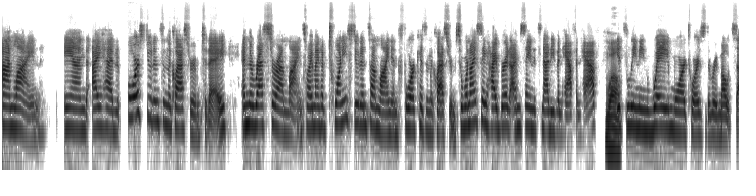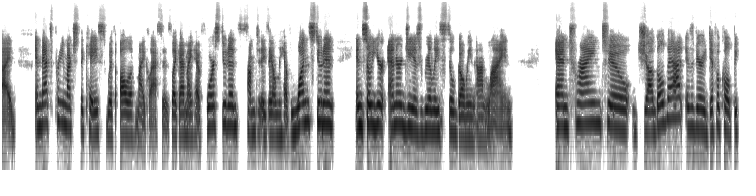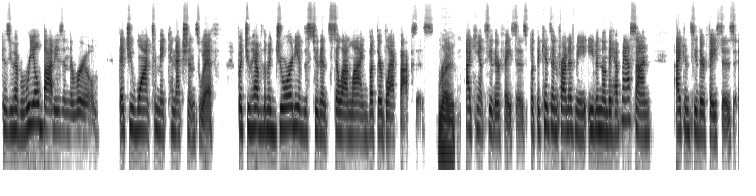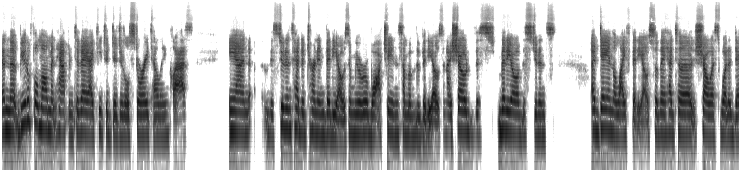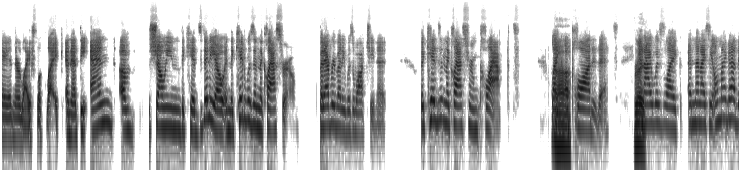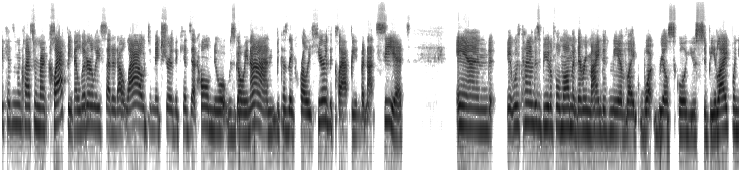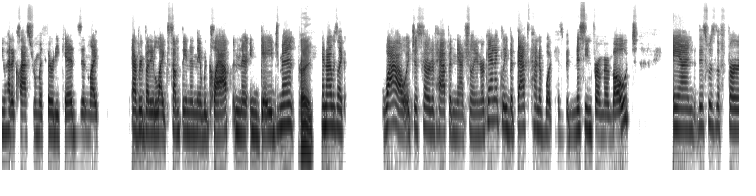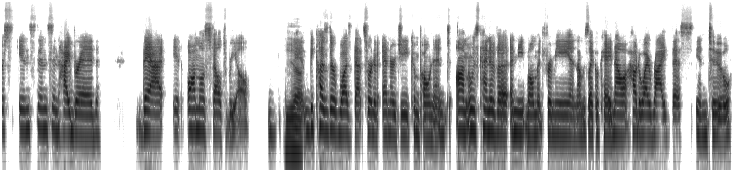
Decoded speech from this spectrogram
online. And I had four students in the classroom today, and the rest are online. So I might have 20 students online and four kids in the classroom. So when I say hybrid, I'm saying it's not even half and half. Wow. It's leaning way more towards the remote side. And that's pretty much the case with all of my classes. Like I might have four students, some days I only have one student. And so your energy is really still going online. And trying to juggle that is very difficult because you have real bodies in the room that you want to make connections with but you have the majority of the students still online, but they're black boxes. Right. I can't see their faces, but the kids in front of me, even though they have masks on, I can see their faces. And the beautiful moment happened today. I teach a digital storytelling class, and the students had to turn in videos, and we were watching some of the videos. And I showed this video of the students a day in the life video. So they had to show us what a day in their life looked like. And at the end of showing the kids video and the kid was in the classroom but everybody was watching it the kids in the classroom clapped like uh, applauded it right. and i was like and then i say oh my god the kids in the classroom are clapping i literally said it out loud to make sure the kids at home knew what was going on because they probably hear the clapping but not see it and it was kind of this beautiful moment that reminded me of like what real school used to be like when you had a classroom with 30 kids and like everybody liked something and they would clap and their engagement. Right. And I was like, wow, it just sort of happened naturally and organically. But that's kind of what has been missing from remote. And this was the first instance in hybrid that it almost felt real. Yeah. Because there was that sort of energy component. Um, it was kind of a, a neat moment for me. And I was like, okay, now how do I ride this into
